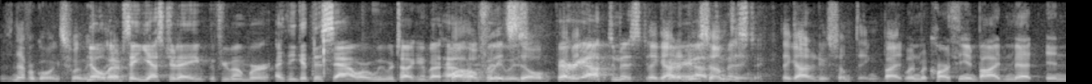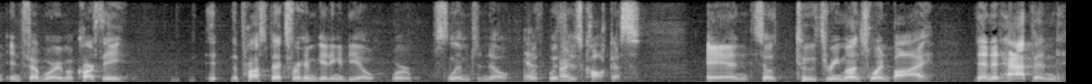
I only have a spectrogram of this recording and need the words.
It's never going swimmingly. No, but I'm saying yesterday, if you remember, I think at this hour we were talking about how well, hopefully it's still very I mean, optimistic. They got to do optimistic. something. They got to do something. But when McCarthy and Biden met in, in February, McCarthy, the prospects for him getting a deal were slim to no yeah. with, with right. his caucus. And so two, three months went by, then it happened,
